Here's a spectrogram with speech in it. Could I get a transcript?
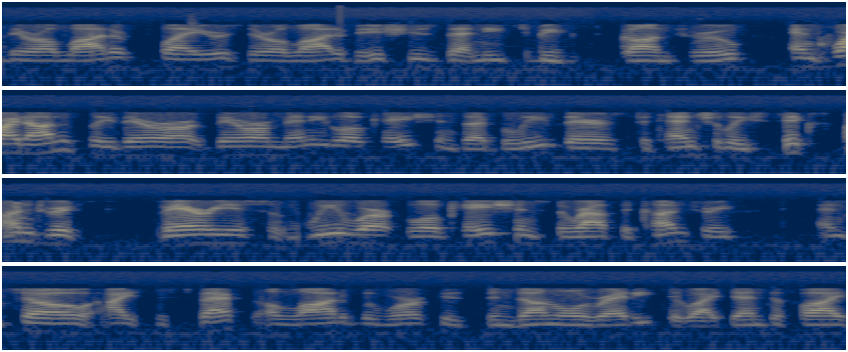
There are a lot of players, there are a lot of issues that need to be gone through. And quite honestly, there are there are many locations. I believe there's potentially 600 various WeWork locations throughout the country. And so I suspect a lot of the work has been done already to identify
